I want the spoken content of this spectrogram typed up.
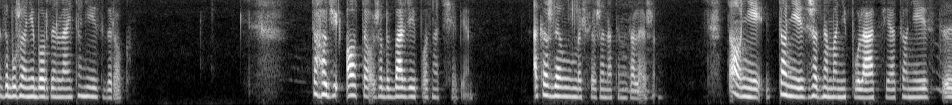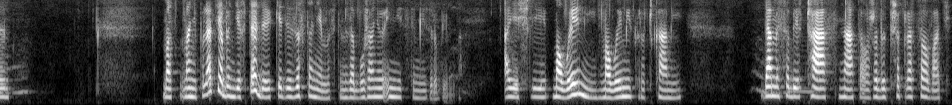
zaburzenie borderline to nie jest wyrok. To chodzi o to, żeby bardziej poznać siebie. A każdemu myślę, że na tym zależy. To nie, to nie jest żadna manipulacja, to nie jest. Y, ma, manipulacja będzie wtedy, kiedy zostaniemy w tym zaburzeniu i nic z tym nie zrobimy. A jeśli małymi, małymi kroczkami damy sobie czas na to, żeby przepracować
